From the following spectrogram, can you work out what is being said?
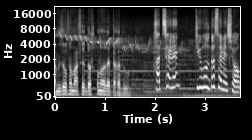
আমি তোমাকে মাসে দশ পনেরো হাজার টাকা দেবো। হাত ছাড়েন কি বলতেছেন এসব?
